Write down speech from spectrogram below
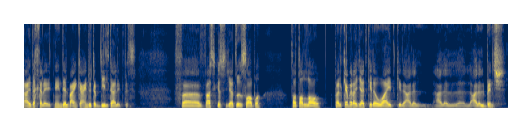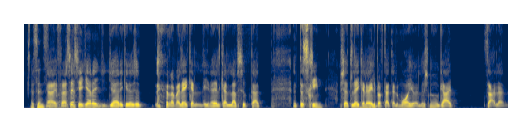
آه دخل الاثنين ديل. بعدين كان عنده تبديل ثالث بس. ففاسكيز جاته إصابة فطلعه. فالكاميرا جات كده wide كده على ال على ال على ال bench. اسنسيو يعني فاسنسيو جاري جاري كده رمى ليك هنا اللي كان لابسه بتاعت التسخين شات ليك العلبة بتاعت الموية ولا شنو قاعد زعلان.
